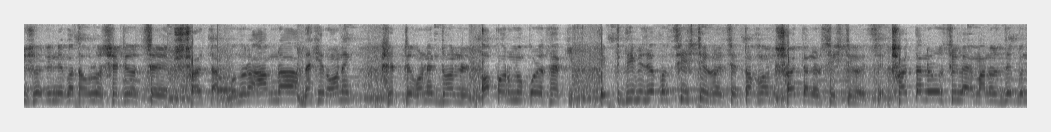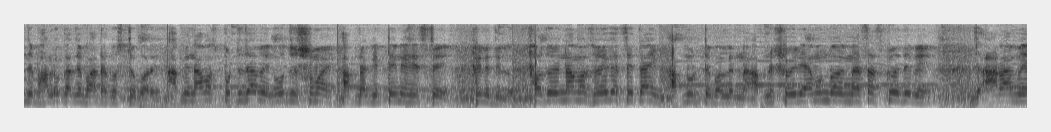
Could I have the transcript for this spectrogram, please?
বিষয়টি নিয়ে কথা বলব সেটি হচ্ছে শয়তান। বন্ধুরা, আমরা দেখেন অনেক ক্ষেত্রে অনেক ধরনের অকর্ম করে থাকি। এই পৃথিবী যখন সৃষ্টি হয়েছে, তখন শয়তানের সৃষ্টি হয়েছে। শয়তানের উচিলায় মানুষ দেখবেন যে ভালো কাজে বাধাগ্রস্ত করে। আপনি নামাজ পড়তে যাবেন ওজোর সময় আপনাকে টেনে হেসড়ে ফেলে দিল। ফজরের নামাজ হয়ে গেছে, টাইম। আপনি উঠতে পারলেন না। আপনার শরীরে এমন ভাবে মেসাজ করে দেবে যে আরামে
